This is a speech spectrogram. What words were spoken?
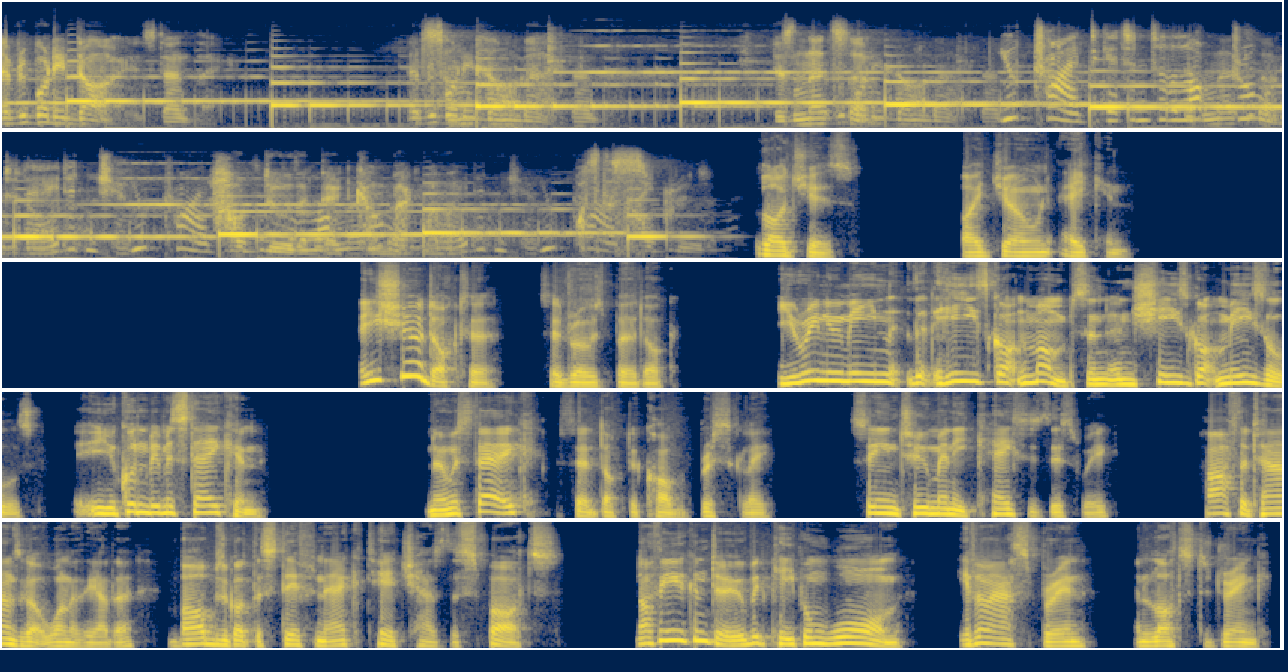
Everybody dies, don't they? Everybody come back, don't they? Isn't that so? You tried to get into the locked room today, didn't you? You tried. How do the dead come back, Mother? What's the secret? Lodgers by Joan Aiken. Are you sure, Doctor? said Rose Burdock. You really mean that he's got mumps and, and she's got measles? You couldn't be mistaken. No mistake, said Dr. Cobb briskly. Seen too many cases this week. Half the town's got one or the other. Bob's got the stiff neck, Titch has the spots. Nothing you can do but keep 'em warm, give 'em aspirin, and lots to drink.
